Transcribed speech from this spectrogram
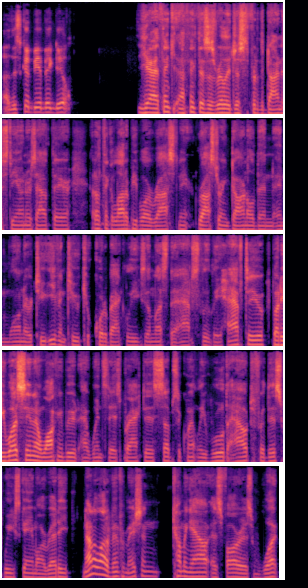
uh, this could be a big deal. Yeah, I think I think this is really just for the dynasty owners out there. I don't think a lot of people are rostering, rostering Darnold in, in one or two, even two quarterback leagues, unless they absolutely have to. But he was seen in a walking boot at Wednesday's practice, subsequently ruled out for this week's game already. Not a lot of information coming out as far as what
